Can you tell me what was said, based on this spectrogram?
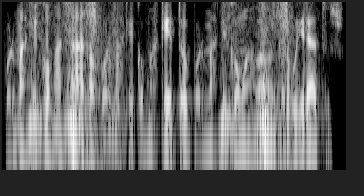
por más que comas sano, por más que comas keto, por más que comas bajo en carbohidratos.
